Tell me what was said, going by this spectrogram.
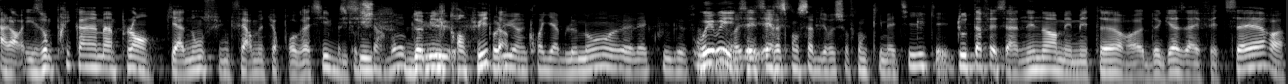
alors, ils ont pris quand même un plan qui annonce une fermeture progressive d'ici charbon pollue- 2038. pollue incroyablement. euh, La couille de, Oui, oui, c'est responsable du réchauffement climatique. Et... Tout à fait, c'est un énorme émetteur euh, de gaz à effet de serre.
